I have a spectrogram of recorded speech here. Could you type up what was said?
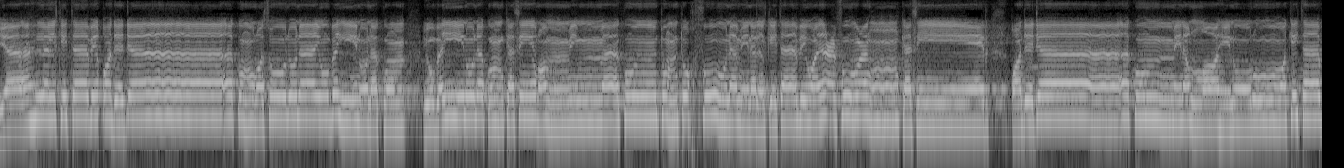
يا أهل الكتاب قد جاءكم رسولنا يبين لكم يبين لكم كثيرا مما كنتم تخفون من الكتاب ويعفو عن كثير. قد جاءكم من الله نور وكتاب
